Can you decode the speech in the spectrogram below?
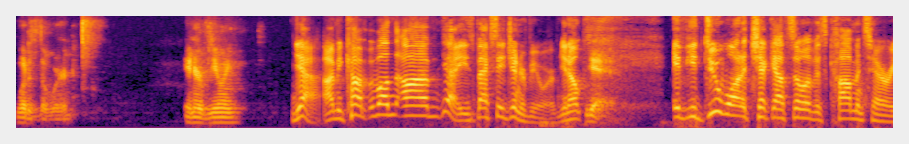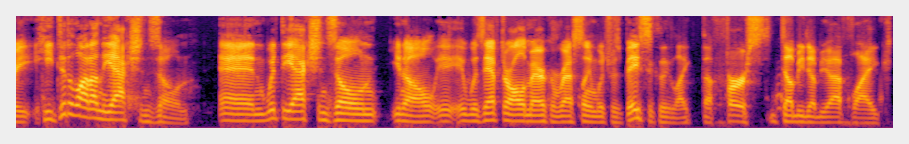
what is the word? Interviewing. yeah, I mean, com- well, um, yeah, he's backstage interviewer. You know, Yeah, if you do want to check out some of his commentary, he did a lot on the Action Zone. And with the Action Zone, you know, it, it was after All American Wrestling, which was basically like the first WWF like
